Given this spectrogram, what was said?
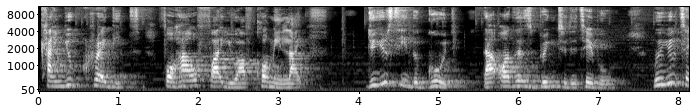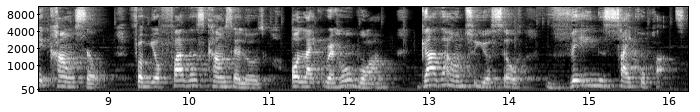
can you credit for how far you have come in life? Do you see the good that others bring to the table? Will you take counsel from your father's counselors or like Rehoboam, gather unto yourself vain psychopaths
